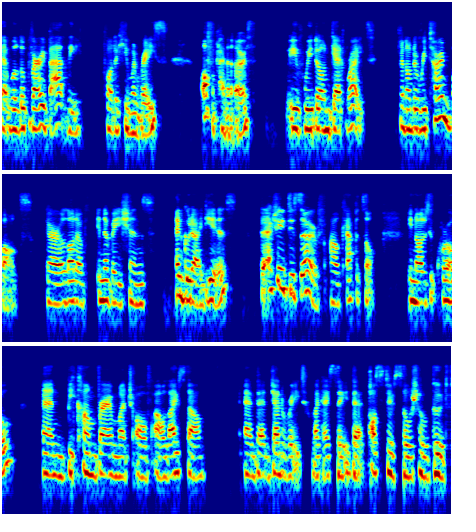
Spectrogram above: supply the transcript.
that will look very badly for the human race of planet Earth if we don't get right. And on the return box, there are a lot of innovations and good ideas that actually deserve our capital in order to grow and become very much of our lifestyle. and then generate, like I say, that positive social good.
